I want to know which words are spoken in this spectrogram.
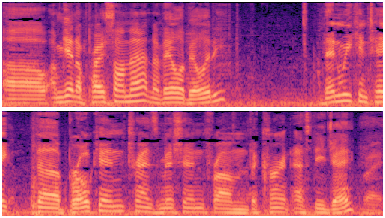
uh, I'm getting a price on that and availability. Then we can take the broken transmission from the current SVJ. Right.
